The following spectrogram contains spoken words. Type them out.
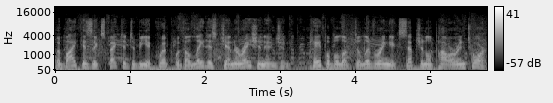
the bike is expected to be equipped with a latest generation engine, capable of delivering exceptional power and torque.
